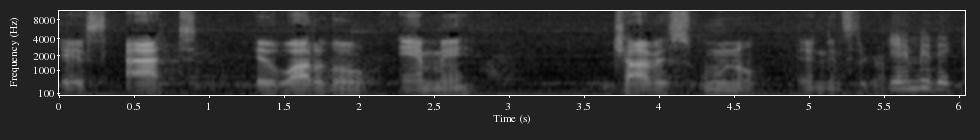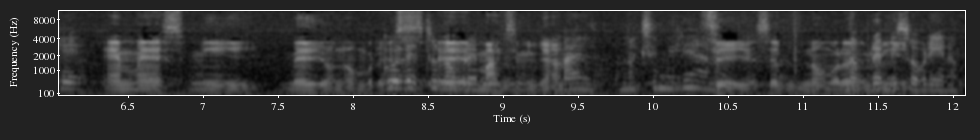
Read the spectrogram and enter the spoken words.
es at Eduardo M Chávez 1 en Instagram. ¿Y M de qué? M es mi medio nombre. ¿Cuál es tu eh, nombre? Maximiliano. Ma- Maximiliano. Sí, es el nombre, Nombre de mi sobrino. de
